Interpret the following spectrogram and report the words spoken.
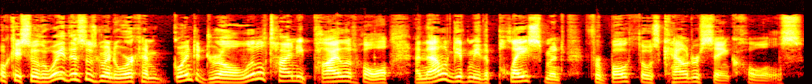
Okay, so the way this is going to work, I'm going to drill a little tiny pilot hole, and that'll give me the placement for both those countersink holes.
